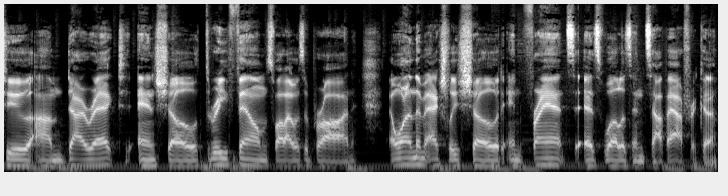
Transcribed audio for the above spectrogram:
to um, direct and show three films while I was abroad, and one of them actually showed in France as well as in South Africa.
